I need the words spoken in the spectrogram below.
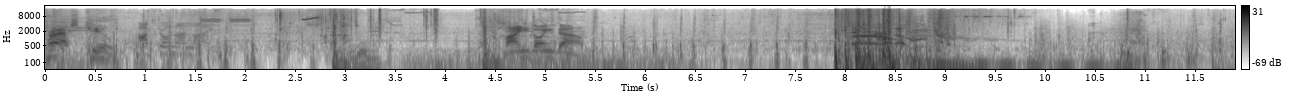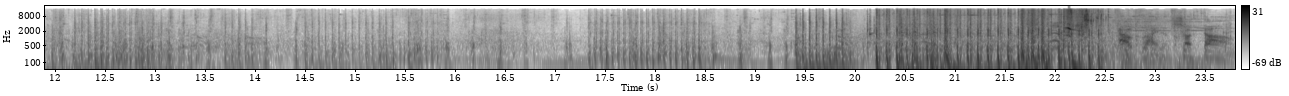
Crash. Kill. Hot drone online. Mine going down. Outrider shut down.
